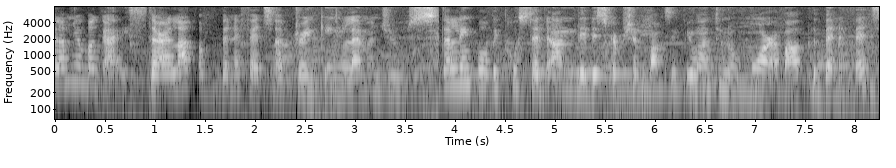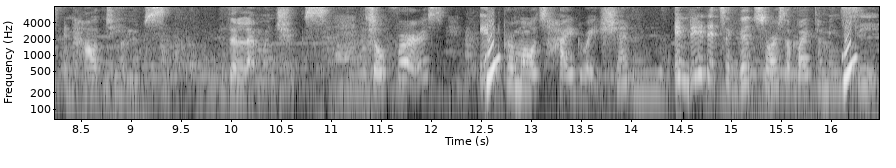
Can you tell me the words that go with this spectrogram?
Alam nyo ba guys, there are a lot of benefits of drinking lemon juice. The link will be posted on the description box if you want to know more about the benefits and how to use the lemon juice. So first, it promotes hydration. Indeed, it's a good source of vitamin C.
